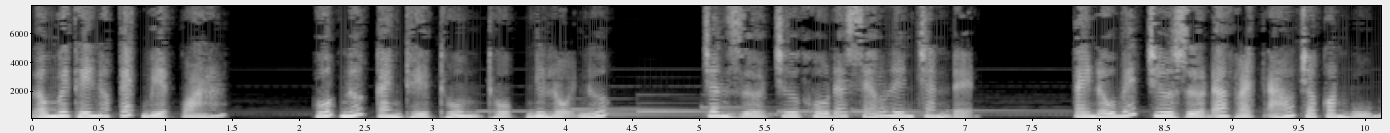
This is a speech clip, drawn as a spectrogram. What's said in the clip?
Ông mới thấy nó cách biệt quá. Hút nước canh thể thùng thộp như lội nước. Chân rửa chưa khô đã xéo lên chăn đệm. Tay nấu bếp chưa rửa đã vạch áo cho con bún.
